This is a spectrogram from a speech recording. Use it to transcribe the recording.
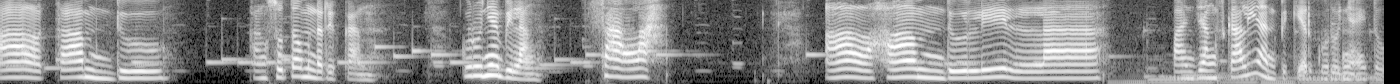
Alhamdulillah. Kang Suto menerukan. Gurunya bilang, salah. Alhamdulillah. Panjang sekalian pikir gurunya itu.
